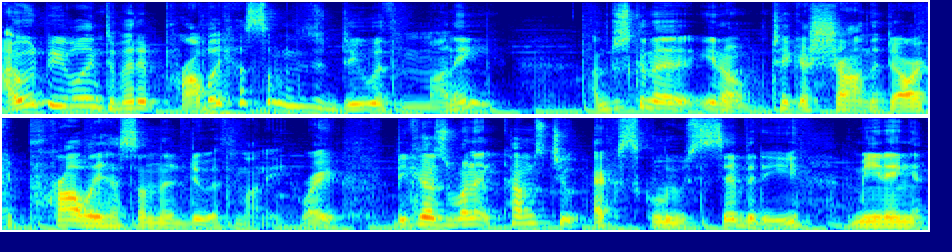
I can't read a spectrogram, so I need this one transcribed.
i would be willing to bet it probably has something to do with money I'm just gonna you know take a shot in the dark. It probably has something to do with money right? Because when it comes to exclusivity meaning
